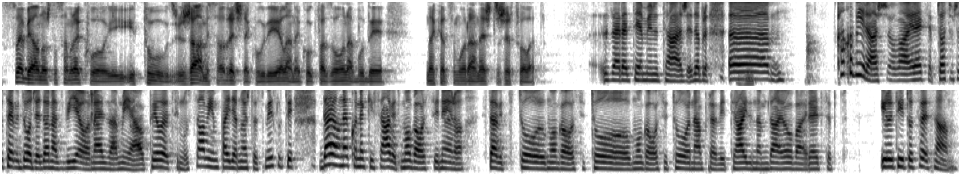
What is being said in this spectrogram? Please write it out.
Sve bi ja ono što sam rekao i, i tu, žao mi se odreći nekog dijela, nekog fazona, bude nekad se mora nešto žrtvovati. Zarad te minutaže. Dobro. Um, kako biraš ovaj recept? Osim što tebi dođe danas bi jeo, ne znam, nije piletinu sa ovim, pa idem nešto smisliti. Da li neko neki savjet? Mogao si, neno, staviti to, mogao si to, mogao si to napraviti. Ajde nam daj ovaj recept. Ili ti to sve sam?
